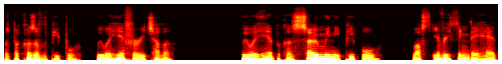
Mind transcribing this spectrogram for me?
was because of the people. We were here for each other. We were here because so many people lost everything they had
